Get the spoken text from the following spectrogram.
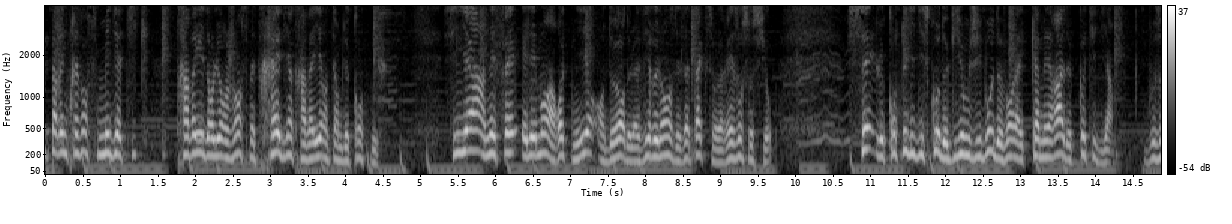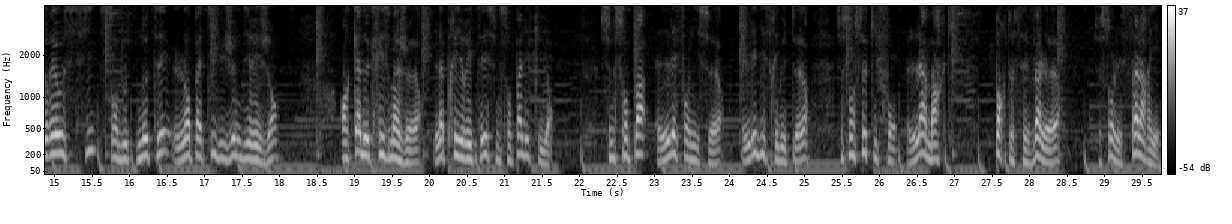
par une présence médiatique, travaillée dans l'urgence, mais très bien travaillée en termes de contenu. S'il y a un effet élément à retenir, en dehors de la virulence des attaques sur les réseaux sociaux, c'est le contenu du discours de Guillaume Gibault devant la caméra de quotidien. Vous aurez aussi sans doute noté l'empathie du jeune dirigeant. En cas de crise majeure, la priorité, ce ne sont pas les clients, ce ne sont pas les fournisseurs, les distributeurs, ce sont ceux qui font la marque, portent ses valeurs, ce sont les salariés.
